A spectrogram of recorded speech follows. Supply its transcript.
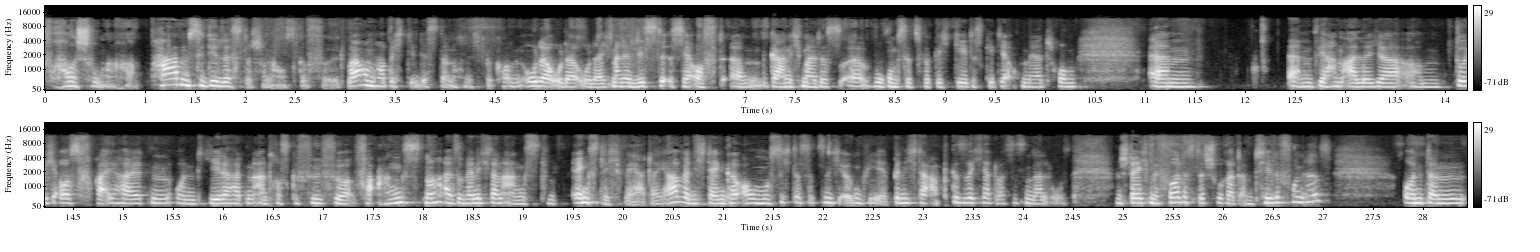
Frau Schumacher, haben Sie die Liste schon ausgefüllt? Warum habe ich die Liste noch nicht bekommen? Oder, oder, oder. Ich meine, Liste ist ja oft ähm, gar nicht mal das, äh, worum es jetzt wirklich geht. Es geht ja auch mehr darum, ähm, ähm, wir haben alle ja ähm, durchaus Freiheiten und jeder hat ein anderes Gefühl für, für Angst. Ne? Also wenn ich dann Angst, ängstlich werde, ja, wenn ich denke, oh, muss ich das jetzt nicht irgendwie, bin ich da abgesichert, was ist denn da los? Dann stelle ich mir vor, dass der Schulrat am Telefon ist und dann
